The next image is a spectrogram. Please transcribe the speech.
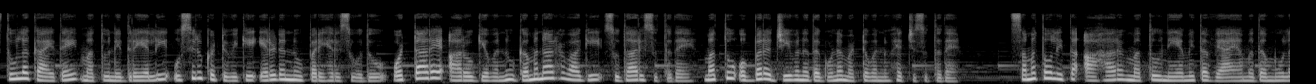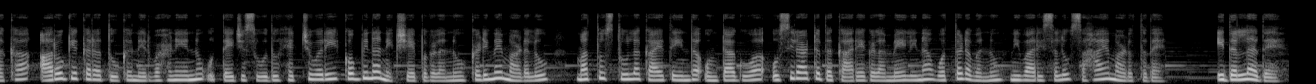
ಸ್ಥೂಲಕಾಯತೆ ಮತ್ತು ನಿದ್ರೆಯಲ್ಲಿ ಉಸಿರುಕಟ್ಟುವಿಕೆ ಎರಡನ್ನೂ ಪರಿಹರಿಸುವುದು ಒಟ್ಟಾರೆ ಆರೋಗ್ಯವನ್ನು ಗಮನಾರ್ಹವಾಗಿ ಸುಧಾರಿಸುತ್ತದೆ ಮತ್ತು ಒಬ್ಬರ ಜೀವನದ ಗುಣಮಟ್ಟವನ್ನು ಹೆಚ್ಚಿಸುತ್ತದೆ. ಸಮತೋಲಿತ ಆಹಾರ ಮತ್ತು ನಿಯಮಿತ ವ್ಯಾಯಾಮದ ಮೂಲಕ ಆರೋಗ್ಯಕರ ತೂಕ ನಿರ್ವಹಣೆಯನ್ನು ಉತ್ತೇಜಿಸುವುದು ಹೆಚ್ಚುವರಿ ಕೊಬ್ಬಿನ ನಿಕ್ಷೇಪಗಳನ್ನು ಕಡಿಮೆ ಮಾಡಲು ಮತ್ತು ಸ್ಥೂಲಕಾಯತೆಯಿಂದ ಉಂಟಾಗುವ ಉಸಿರಾಟದ ಕಾರ್ಯಗಳ ಮೇಲಿನ ಒತ್ತಡವನ್ನು ನಿವಾರಿಸಲು ಸಹಾಯ ಮಾಡುತ್ತದೆ. ಇದಲ್ಲದೆ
